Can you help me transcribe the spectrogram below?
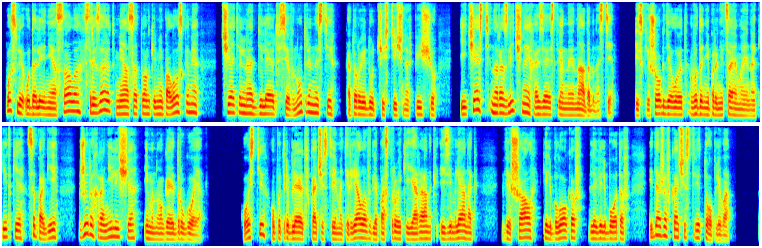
После удаления сала срезают мясо тонкими полосками, тщательно отделяют все внутренности, которые идут частично в пищу, и часть на различные хозяйственные надобности. Из кишок делают водонепроницаемые накидки, сапоги, жирохранилища и многое другое. Кости употребляют в качестве материалов для постройки яранг и землянок, вешал, кильблоков для вельботов и даже в качестве топлива.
